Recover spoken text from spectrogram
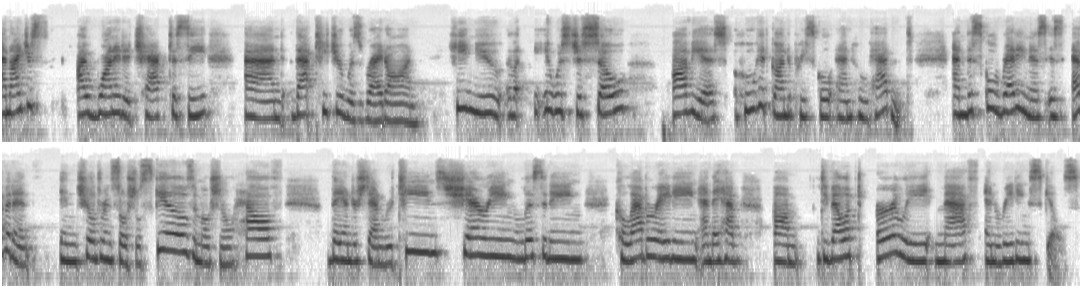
And I just, I wanted to check to see. And that teacher was right on. He knew, it was just so obvious who had gone to preschool and who hadn't. And this school readiness is evident in children's social skills, emotional health. They understand routines, sharing, listening, collaborating, and they have um, developed early math and reading skills.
